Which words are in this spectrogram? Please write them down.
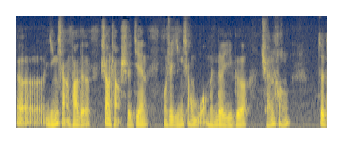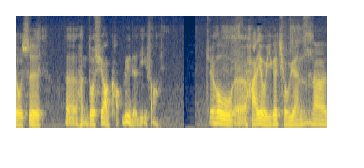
呃，影响他的上场时间，同时影响我们的一个权衡，这都是呃很多需要考虑的地方。最后呃还有一个球员，那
